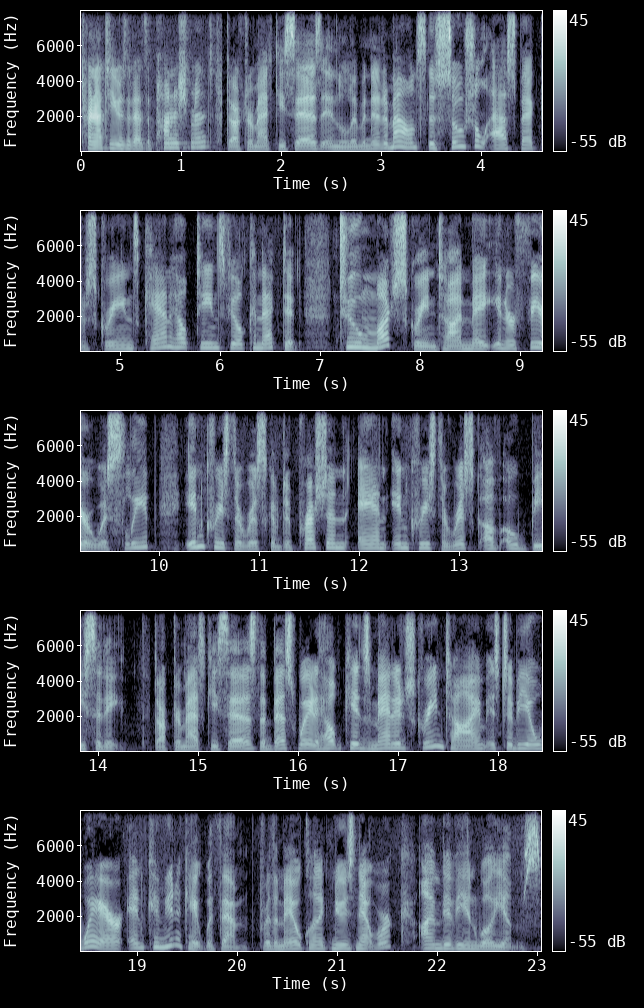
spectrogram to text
Try not to use it as a punishment. Dr. Mattke says in limited amounts, the social aspect of screens can help teens feel connected. Too much screen time may interfere with sleep, increase the risk of depression, and increase the risk of obesity. Dr. Mattke says the best way to help kids manage screen time is to be aware and communicate with them. For the Mayo Clinic News Network, I'm Vivian Williams.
